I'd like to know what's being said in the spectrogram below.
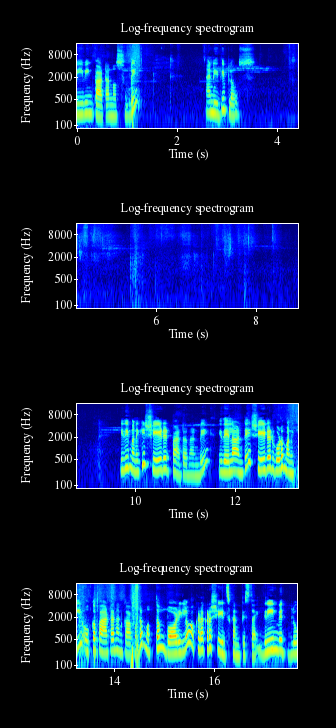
వీవింగ్ ప్యాటర్న్ వస్తుంది. అండ్ ఇది బ్లౌజ్ ఇది మనకి షేడెడ్ ప్యాటర్న్ అండి. ఇది ఎలా అంటే షేడెడ్ కూడా మనకి ఒక ప్యాటర్న్ అని కాకుండా మొత్తం బాడీలో అక్కడక్కడ షేడ్స్ కనిపిస్తాయి. Green with blue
